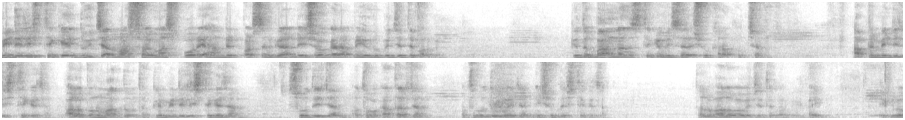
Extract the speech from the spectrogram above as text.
মিডল ইস্ট থেকে দুই চার মাস, ছয় মাস পরে হান্ড্রেড পার্সেন্ট গ্যারান্টি সহকারে আপনি ইউরোপে যেতে পারবেন। কিন্তু বাংলাদেশ থেকে ভিসার ইস্যু খারাপ হচ্ছে না। আপনি মিডিল ইস্ট থেকে যান। ভালো কোনো মাধ্যম থাকলে মিডিল ইস্ট থেকে যান, সৌদি যান, অথবা কাতার যান, অথবা দুবাই যান, এইসব দেশ থেকে যান। তাহলে ভালোভাবে যেতে পারবেন ভাই। এগুলো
